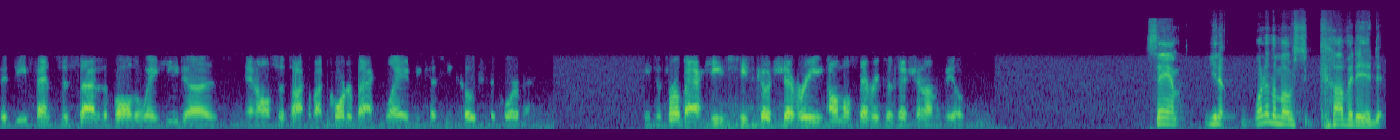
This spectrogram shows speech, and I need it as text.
the defensive side of the ball the way he does, and also talk about quarterback play because he coached the quarterback. He's a throwback. He's he's coached every almost every position on the field. Sam, you know, one of the most coveted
